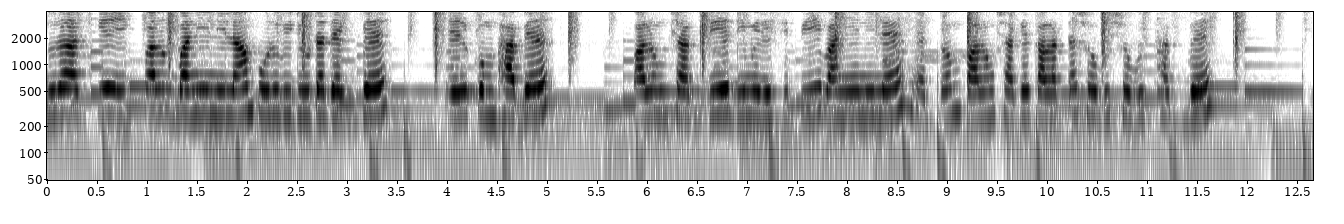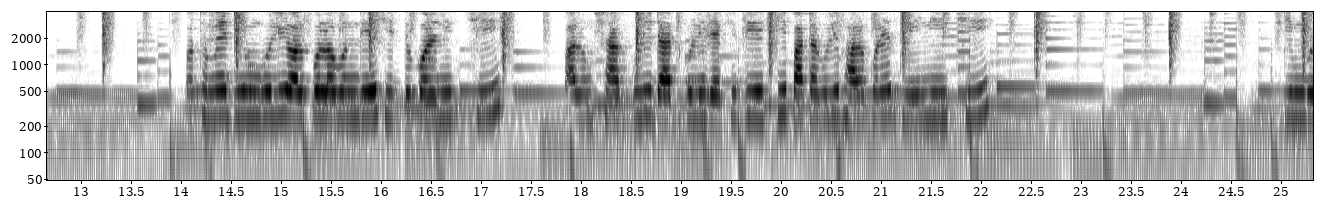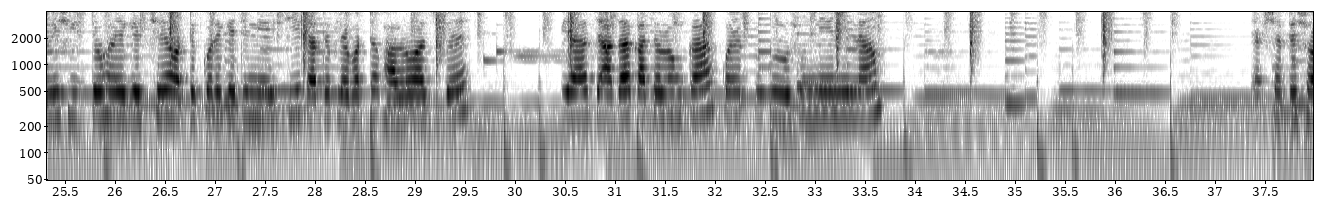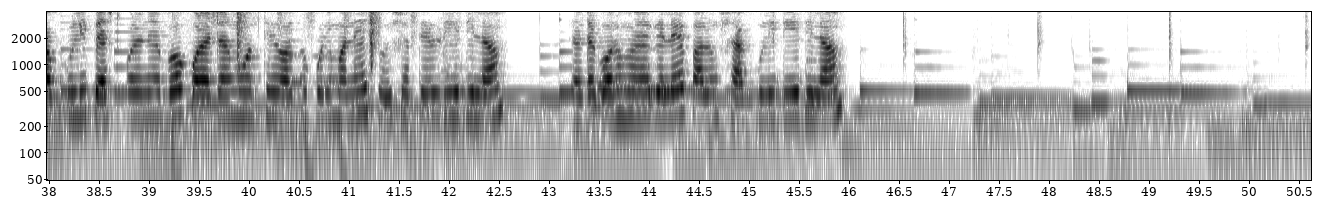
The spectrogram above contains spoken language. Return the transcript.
বন্ধুরা, আজকে এগ পালং বানিয়ে নিলাম। পুরো ভিডিওটা দেখবে এরকমভাবে পালং শাক দিয়ে ডিমের রেসিপি বানিয়ে নিলে একদম পালং শাকের কালারটা সবুজ সবুজ থাকবে। প্রথমে ডিমগুলি অল্প লবণ দিয়ে সিদ্ধ করে নিচ্ছি। পালং শাকগুলি ডাঁটগুলি রেখে দিয়েছি, পাতাগুলি ভালো করে ধুয়ে নিয়েছি। ডিমগুলি সিদ্ধ হয়ে গেছে, অর্ধেক করে কেটে নিয়েছি, তাতে ফ্লেভারটা ভালো আসবে। পেঁয়াজ, আদা, কাঁচা লঙ্কা, কয়েক টুকরো রসুন নিয়ে নিলাম। একসাথে সবগুলি পেস্ট করে নেব। কড়াইটার মধ্যে অল্প পরিমাণে সরিষার তেল দিয়ে দিলাম। তেলটা গরম হয়ে গেলে পালং শাকগুলি দিয়ে দিলাম।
